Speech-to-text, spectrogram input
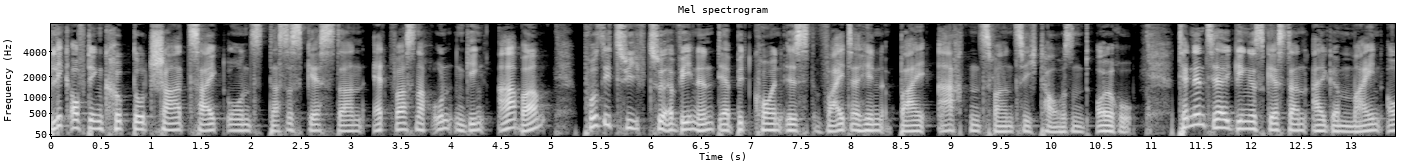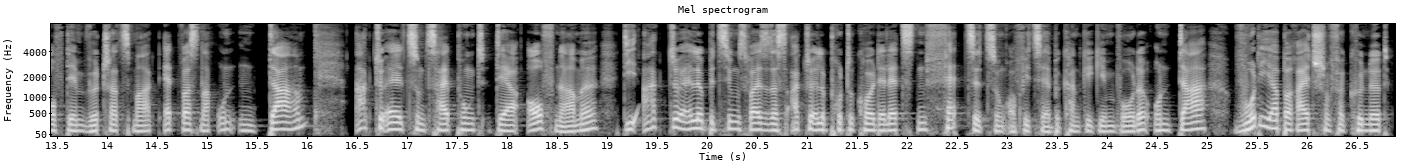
Blick auf den Krypto-Chart zeigt uns, dass es gestern etwas nach unten ging, aber positiv zu erwähnen, der Bitcoin ist weiterhin bei 28.000 Euro. Tendenziell ging es gestern allgemein auf dem Wirtschaftsmarkt etwas nach unten, da aktuell zum Zeitpunkt der Aufnahme die aktuelle bzw. das aktuelle Protokoll der letzten FED-Sitzung offiziell bekannt gegeben wurde und da wurde ja bereits schon verkündet,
